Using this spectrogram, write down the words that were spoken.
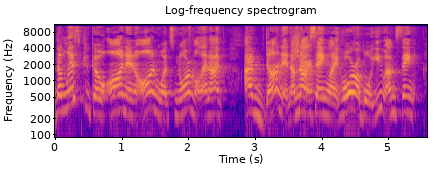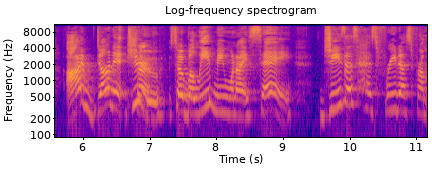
the list could go on and on. What's normal? And I've I've done it. I'm Sure. not saying like horrible you. I'm saying I've done it too. Sure. So believe me when I say Jesus has freed us from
